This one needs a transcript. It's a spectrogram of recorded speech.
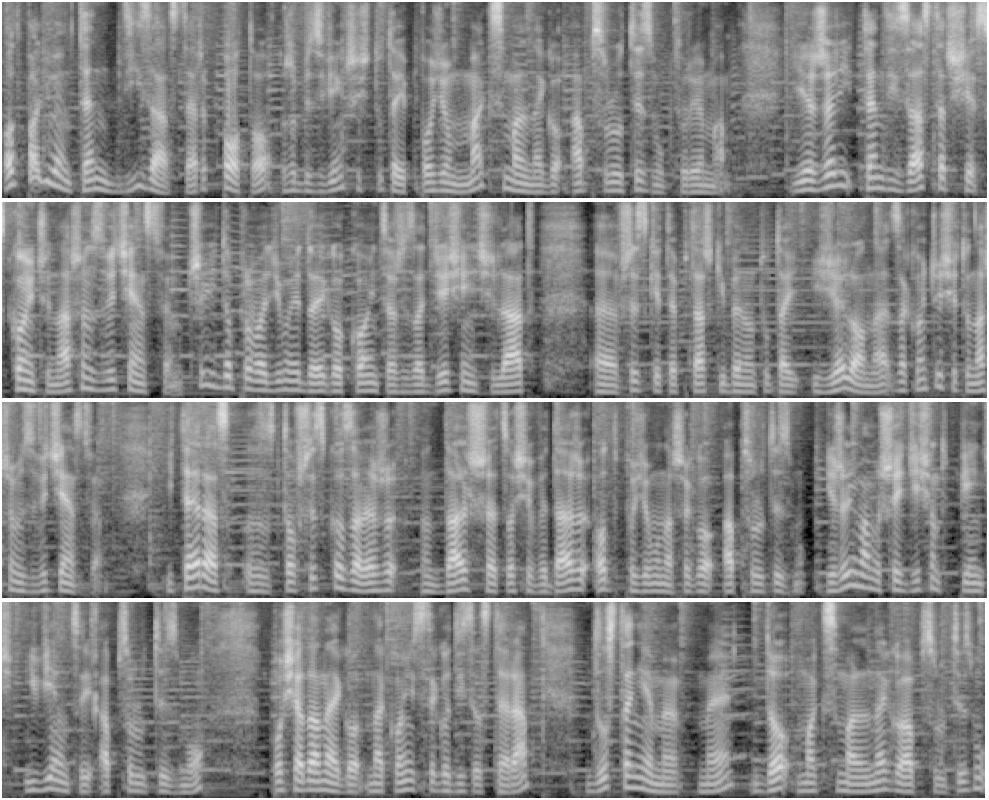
odpaliłem ten disaster po to, żeby zwiększyć tutaj poziom maksymalnego absolutyzmu, który mam. Jeżeli ten disaster się skończy naszym zwycięstwem, czyli doprowadzimy do jego końca, że za 10 lat e, wszystkie te ptaszki będą tutaj zielone, zakończy się to naszym zwycięstwem. I teraz e, to wszystko zależy dalsze, co się wydarzy od poziomu naszego absolutyzmu. Jeżeli mamy 65 i więcej absolutyzmu posiadanego na koniec tego disastera, dostaniemy my do maksymalnego absolutyzmu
